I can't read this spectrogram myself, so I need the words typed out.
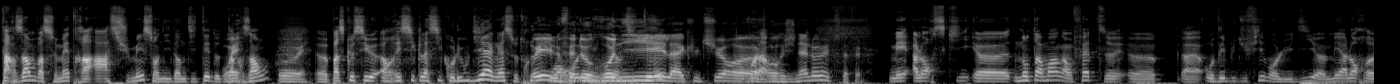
Tarzan va se mettre à, à assumer son identité de. Tarzan. Ouais. Euh, parce que c'est un récit classique hollywoodien, hein, ce truc. Oui, le fait de renier la culture euh, Voilà. originale, oui, tout à fait. Mais alors, ce qui, euh, notamment en fait, euh, au début du film, on lui dit, mais alors.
